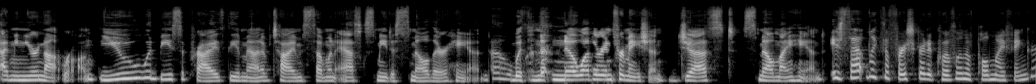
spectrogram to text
I mean, you're not wrong. You would be surprised the amount of times someone asks me to smell their hand oh. with n- no other information, just smell my hand. Is that like the first grade equivalent of pull my finger?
